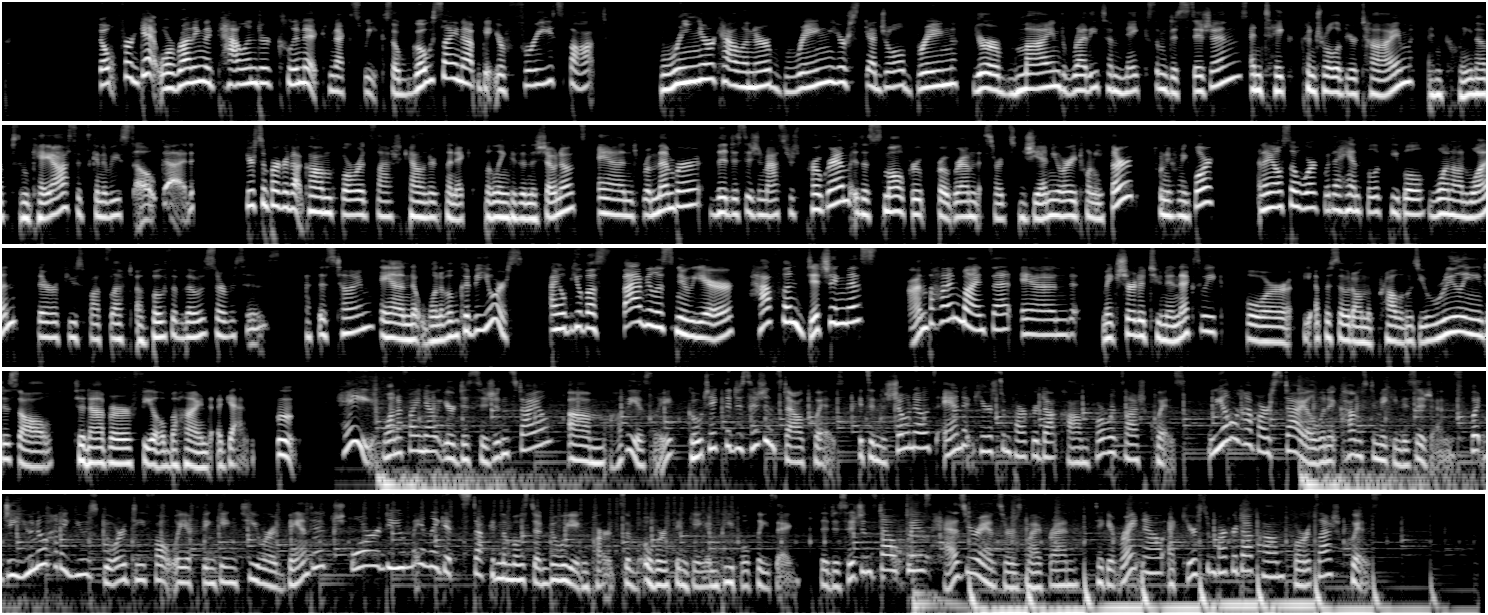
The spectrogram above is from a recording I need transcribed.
Don't forget, we're running the calendar clinic next week. So go sign up, get your free spot bring your calendar, bring your schedule, bring your mind ready to make some decisions and take control of your time and clean up some chaos. It's going to be so good. KirstenParker.com forward slash calendar clinic. The link is in the show notes. And remember, the Decision Masters program is a small group program that starts January 23rd, 2024. And I also work with a handful of people one on one. There are a few spots left of both of those services at this time, and one of them could be yours. I hope you have a fabulous new year. Have fun ditching this I'm behind mindset and make sure to tune in next week for the episode on the problems you really need to solve to never feel behind again. Mm. Hey, want to find out your decision style? Um, obviously, go take the decision style quiz. It's in the show notes and at kirstenparker.com forward slash quiz. We all have our style when it comes to making decisions, but do you know how to use your default way of thinking to your advantage? Or do you mainly get stuck in the most annoying parts of overthinking and people pleasing? The decision style quiz has your answers, my friend. Take it right now at kirstenparker.com forward slash quiz.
